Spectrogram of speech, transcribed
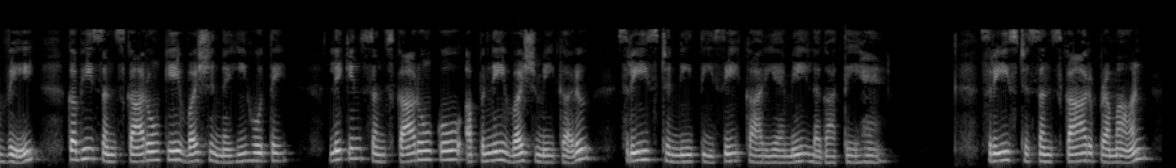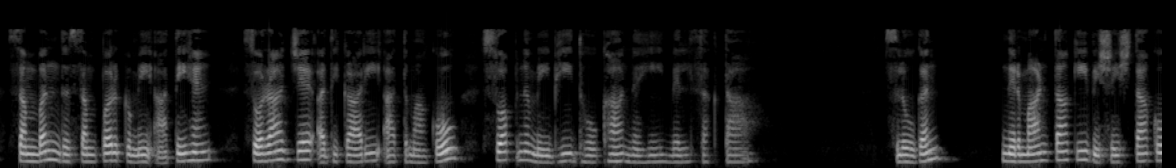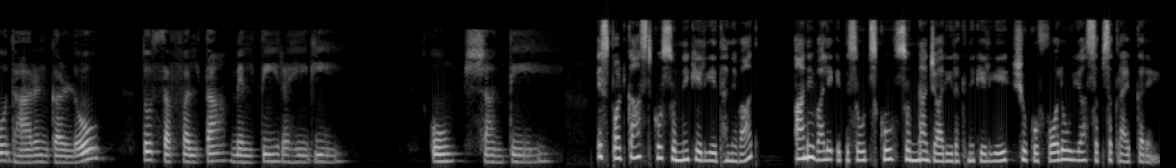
वे कभी संस्कारों के वश नहीं होते। लेकिन संस्कारों को अपने वश में कर श्रेष्ठ नीति से कार्य में लगाते हैं। श्रेष्ठ संस्कार प्रमाण संबंध संपर्क में आते हैं। स्वराज्य अधिकारी आत्मा को स्वप्न में भी धोखा नहीं मिल सकता। स्लोगन निर्माणता की विशेषता को धारण कर लो तो सफलता मिलती रहेगी। ओम शांति। इस पॉडकास्ट को सुनने के लिए धन्यवाद। आने वाले एपिसोड्स को सुनना जारी रखने के लिए शो को फॉलो या सब्सक्राइब करें।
